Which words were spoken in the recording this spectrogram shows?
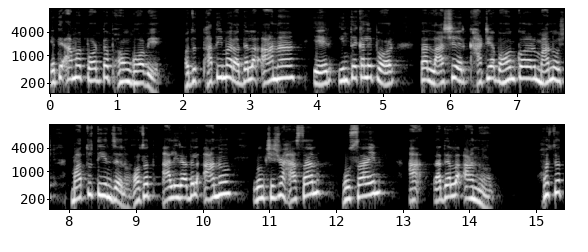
এতে আমার পর্দা ভঙ্গ হবে। হজরত ফাতিমা রাদেল্লা আনহা এর ইন্তেকালের পর তার লাশের খাটিয়া বহন করার মানুষ মাত্র তিনজন হজরত আলী রাদেল আনহু এবং শিশু হাসান, হুসাইন রাদেল্লা আনহু। হজরত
